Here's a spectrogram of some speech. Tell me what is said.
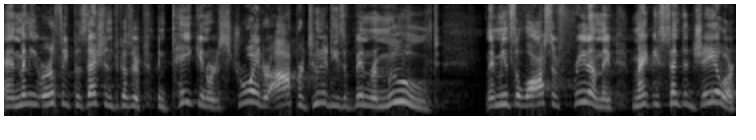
and many earthly possessions because they've been taken or destroyed or opportunities have been removed. It means the loss of freedom. They might be sent to jail or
